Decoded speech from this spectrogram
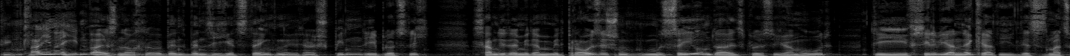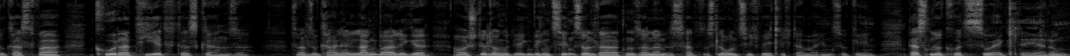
Ein kleiner Hinweis noch, wenn, wenn Sie sich jetzt denken, ja, spinnen die plötzlich. Was haben die denn mit dem mit preußischen Museum da jetzt plötzlich am Hut? Die Silvia Necker, die letztes Mal zu Gast war, kuratiert das Ganze. Es ist also keine langweilige Ausstellung mit irgendwelchen Zinnsoldaten, sondern es, hat, es lohnt sich wirklich, da mal hinzugehen. Das nur kurz zur Erklärung.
